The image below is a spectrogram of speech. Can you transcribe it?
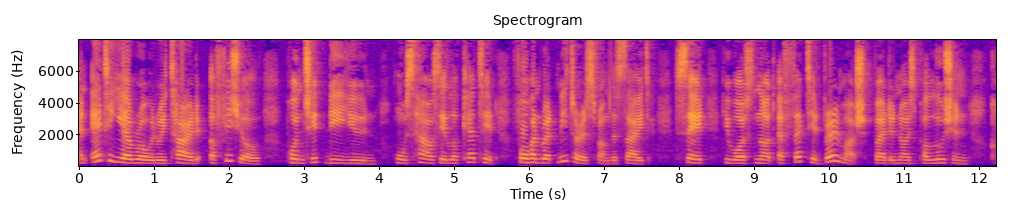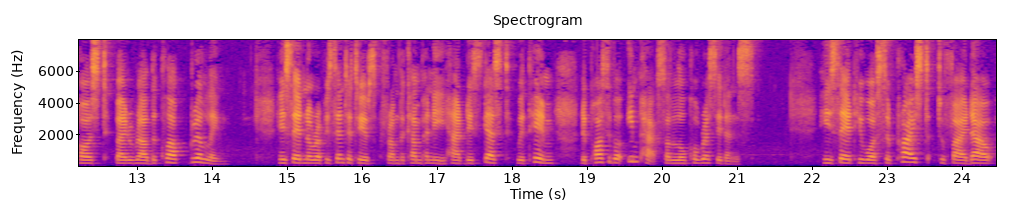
An 80-year-old retired official, Ponchit Diyun, whose house is located 400 meters from the site, said he was not affected very much by the noise pollution caused by the round-the-clock drilling. He said no representatives from the company had discussed with him the possible impacts on local residents. He said he was surprised to find out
